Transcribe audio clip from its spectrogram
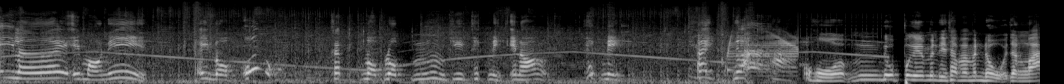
ล์เลยไอ้หมอนี่ไอ้หลบโอ้ครับหลบหลบอืมที่เทคนิคไอ้น้อง เทคนิคไอ้โอ้โห ดูปืนมันดิทำไมมันดุจังวะ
